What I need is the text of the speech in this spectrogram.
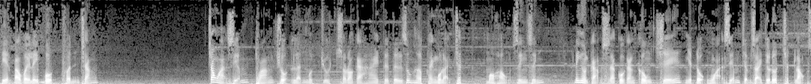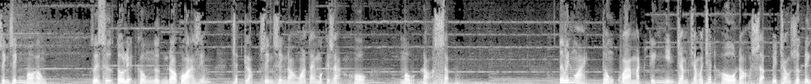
tiện bao vây lấy bột phấn trắng. Trong hỏa diễm thoáng trộn lẫn một chút, sau đó cả hai từ từ dung hợp thành một loại chất màu hồng dinh dính. Linh hồn cảm giác cố gắng khống chế nhiệt độ hỏa diễm chậm rãi tiêu đốt chất lỏng dinh dính màu hồng. Dưới sự tôi luyện không ngừng đó của hỏa diễm, chất lỏng dinh dính đó hóa thành một cái dạng hồ màu đỏ sậm. Từ bên ngoài, thông qua mặt kính nhìn chăm chăm vào chất hồ đỏ sậm bên trong dược đỉnh,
